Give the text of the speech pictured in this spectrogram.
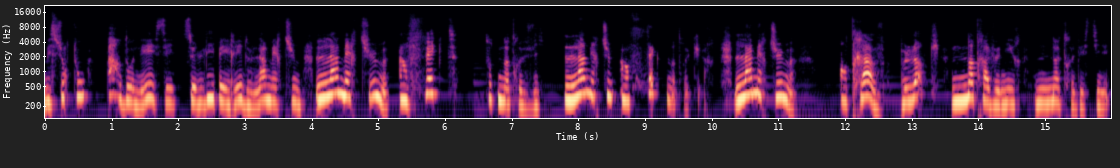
mais surtout pardonner, c'est se libérer de l'amertume. L'amertume infecte toute notre vie. L'amertume infecte notre cœur. L'amertume entrave, bloque notre avenir, notre destinée.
